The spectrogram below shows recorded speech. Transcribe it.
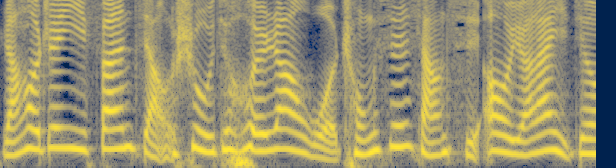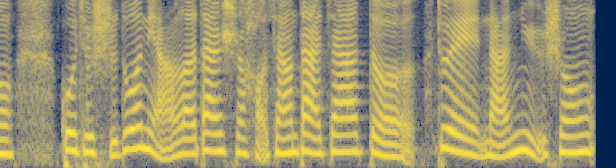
然后这一番讲述就会让我重新想起，哦，原来已经过去十多年了，但是好像大家的对男女生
